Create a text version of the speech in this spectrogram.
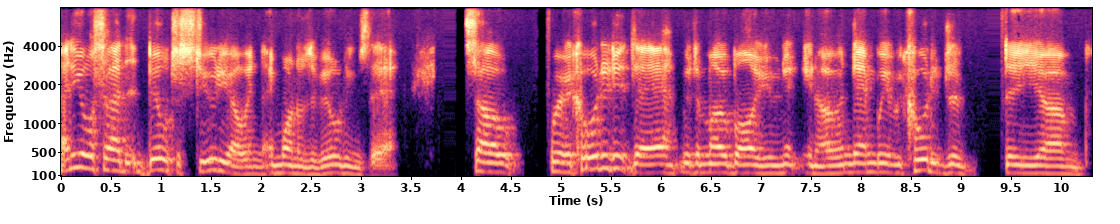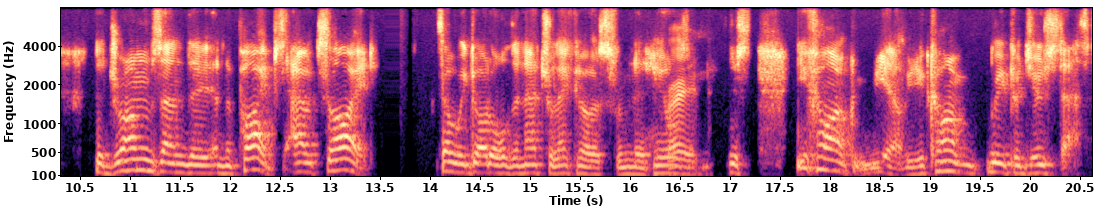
And he also had built a studio in, in one of the buildings there. So we recorded it there with a mobile unit, you know, and then we recorded the the um, the drums and the and the pipes outside. So we got all the natural echoes from the hills. Right. Just you can't, you know, you can't reproduce that.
